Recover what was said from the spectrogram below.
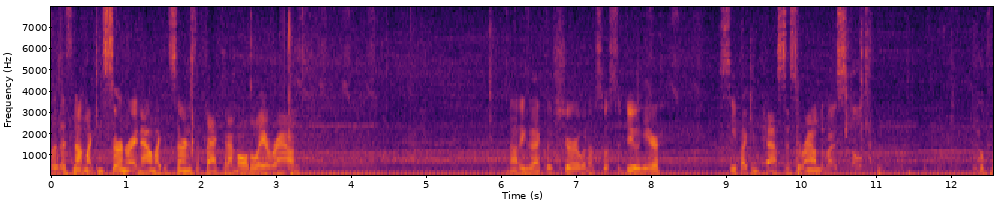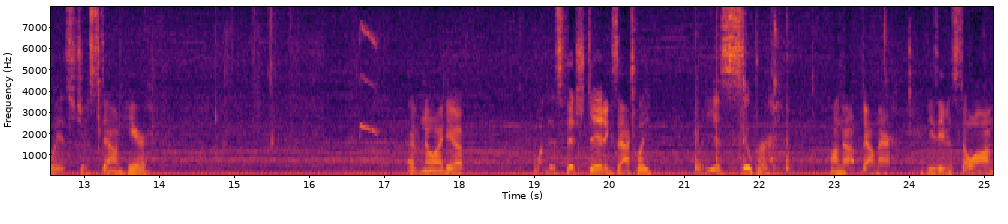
But that's not my concern right now. My concern is the fact that I'm all the way around. Not exactly sure what I'm supposed to do here. See if I can pass this around to myself. Hopefully it's just down here. I have no idea what this fish did exactly. He is super hung up down there, if he's even still on.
